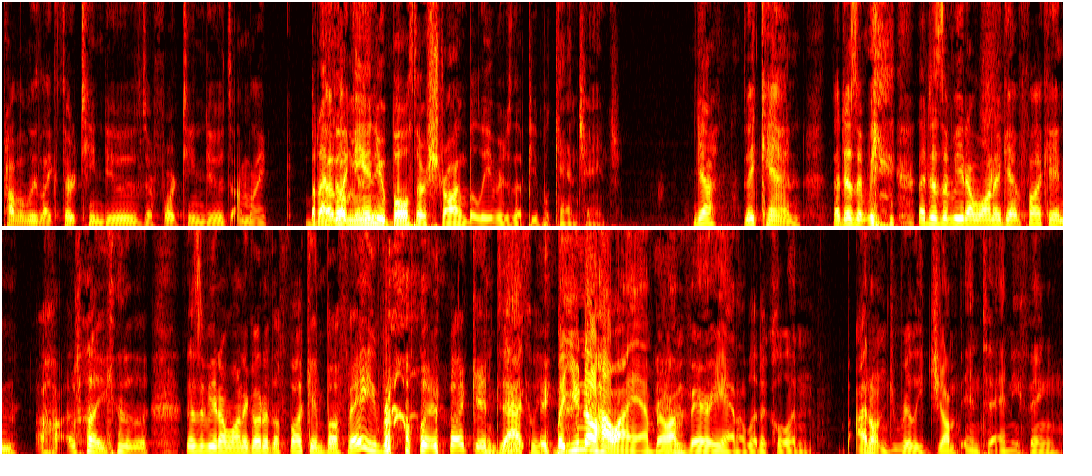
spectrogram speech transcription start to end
probably like thirteen dudes or fourteen dudes, I'm like, But I I feel like- me I and you both are strong believers that people can change. Yeah, they can. That doesn't mean that doesn't mean I want to get fucking uh, like doesn't mean I want to go to the fucking buffet, bro. fucking Exactly. but you know how I am, bro. I'm very analytical and I don't really jump into anything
